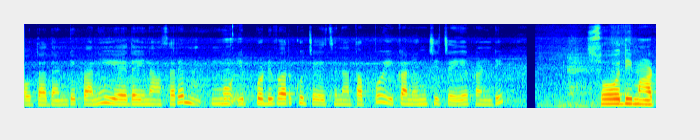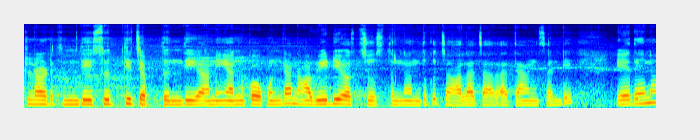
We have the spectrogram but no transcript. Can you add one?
అవుతుందండి పని. ఏదైనా సరే ఇప్పటి వరకు చేసిన తప్పు ఇక నుంచి చేయకండి. సోది మాట్లాడుతుంది సుత్తి చెప్తుంది అని అనుకోకుండా నా వీడియోస్ చూస్తున్నందుకు చాలా చాలా థ్యాంక్స్ అండి. ఏదైనా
